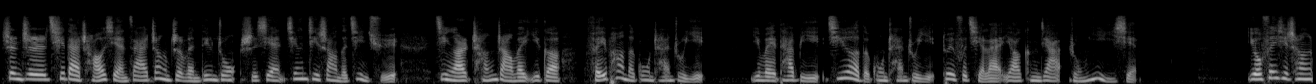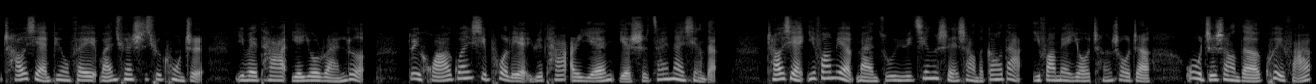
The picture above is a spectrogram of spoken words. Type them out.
甚至期待朝鲜在政治稳定中实现经济上的进取，进而成长为一个肥胖的共产主义。因为它比饥饿的共产主义对付起来要更加容易一些。有分析称，朝鲜并非完全失去控制，因为它也有软肋。对华关系破裂于他而言也是灾难性的。朝鲜一方面满足于精神上的高大，一方面又承受着物质上的匮乏。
